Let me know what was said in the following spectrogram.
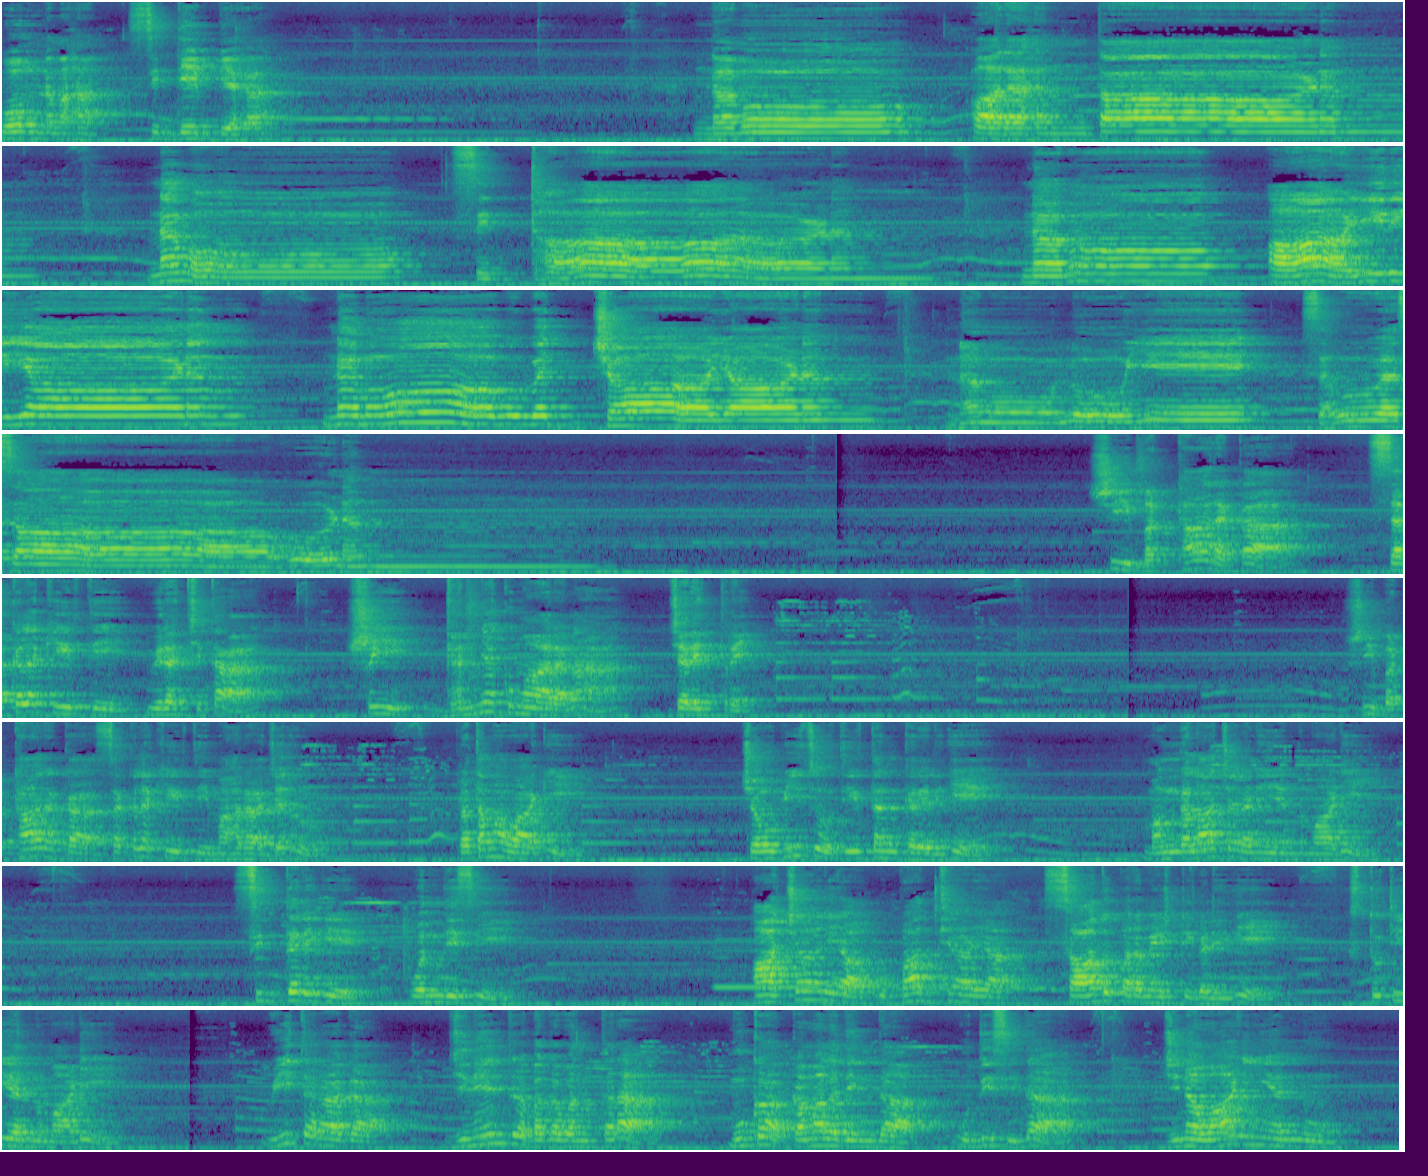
ഓം നമ സിദ്ധേഭ്യ. നമോ അർഹന്താണം നമോ സിദ്ധാണം. നമോ ആയിരിയാണം. നമോ ഉപച്ഛായാണം ಸೌವಸಾಹೋಣಂ ಶ್ರೀ ಭಟ್ಟಾರಕ ಸಕಲ ಕೀರ್ತಿ ವಿರಚಿತ ಶ್ರೀ ಧನ್ಯಕುಮಾರನ ಚರಿತ್ರೆ. ಶ್ರೀ ಭಟ್ಟಾರಕ ಸಕಲ ಕೀರ್ತಿ ಮಹಾರಾಜರು ಪ್ರಥಮವಾಗಿ ಚೌಬೀಸು ತೀರ್ಥಂಕರರಿಗೆ ಮಂಗಲಾಚರಣೆಯನ್ನು ಮಾಡಿ ಸಿದ್ಧರಿಗೆ ವಂದಿಸಿ ಆಚಾರ್ಯ ಉಪಾಧ್ಯಾಯ ಸಾಧು ಪರಮೇಷ್ಠಿಗಳಿಗೆ ಸ್ತುತಿಯನ್ನು ಮಾಡಿ ವೀತರಾಗ ಜಿನೇಂದ್ರ ಭಗವಂತರ ಮುಖ ಕಮಲದಿಂದ ಉದಿಸಿದ ಜಿನವಾಣಿಯನ್ನು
